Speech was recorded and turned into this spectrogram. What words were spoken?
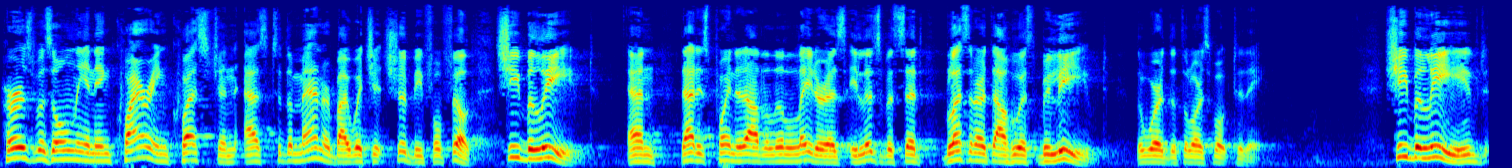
Hers was only an inquiring question as to the manner by which it should be fulfilled. She believed, and that is pointed out a little later as Elizabeth said, Blessed art thou who hast believed the word that the Lord spoke to thee. She believed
